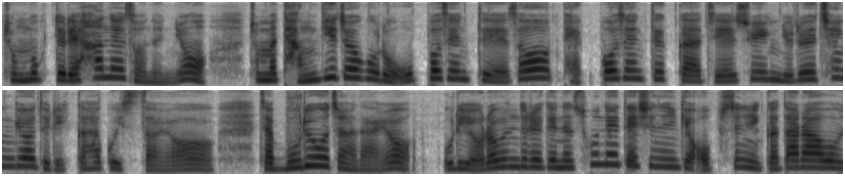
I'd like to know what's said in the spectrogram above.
종목들에 한해서는요, 정말 단기적으로 5%에서 100%까지의 수익률을 챙겨드릴까 하고 있어요. 자, 무료잖아요. 우리 여러분들에게는 손해되시는 게 없으니까 따라와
